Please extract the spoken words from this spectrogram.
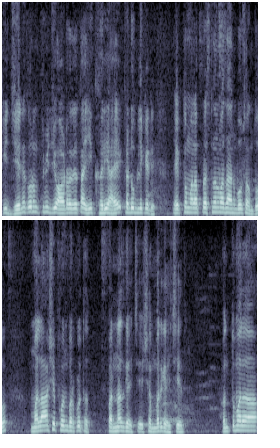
की जेणेकरून तुम्ही जी ऑर्डर देता ही खरी आहे का डुप्लिकेट आहे? एक तो मला पर्सनल माझा अनुभव सांगतो. मला असे फोन भरपूर येतात. पन्नास घ्यायचे शंभर घ्यायचे. आहेत पण तुम्हाला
